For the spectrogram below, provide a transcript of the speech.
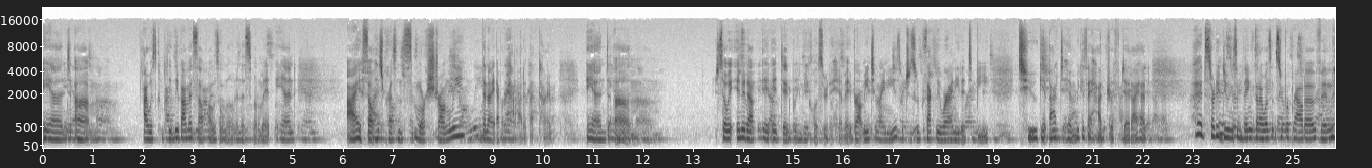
And um, I was completely by myself. I was alone in this moment. And I felt his presence more strongly than I ever had at that time. And um, so it ended up it, it did bring me closer to him it brought me to my knees which is exactly where i needed to be to get back to him because i had drifted i had I had started doing some things that I wasn't super proud of, and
